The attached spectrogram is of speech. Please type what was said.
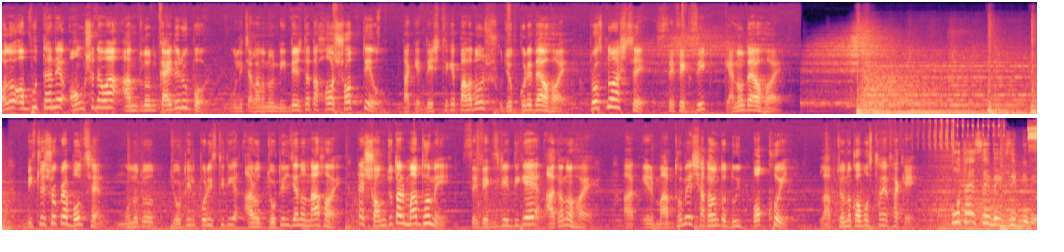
গণ অভ্যুত্থানে অংশ নেওয়া আন্দোলনকারীদের উপর গুলি চালানোর নির্দেশদাতা হওয়া সত্ত্বেও তাকে দেশ থেকে পালানোর সুযোগ করে দেওয়া হয়। প্রশ্ন আসছে, সেফ এক্সিট কেন দেওয়া হয়? বিশ্লেষকরা বলছেন মূলত জটিল পরিস্থিতি আরও জটিল যেন না হয় তাই সমঝোতার মাধ্যমে সেফ এক্সিটের দিকে আগানো হয়। আর এর মাধ্যমে সাধারণত দুই পক্ষই লাভজনক অবস্থানে থাকে। কোথায় সেভ এক্সিট নেবে?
